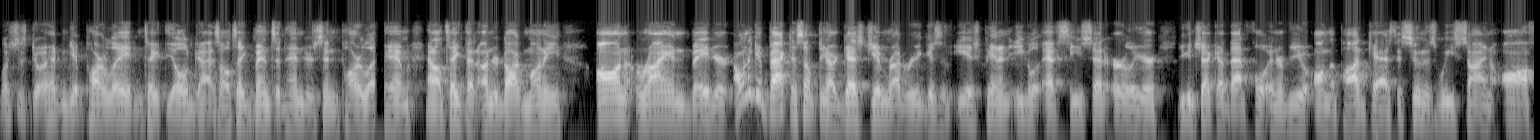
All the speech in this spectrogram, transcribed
Let's just go ahead and get parlayed and take the old guys. I'll take Benson Henderson, parlay him, and I'll take that underdog money on Ryan Bader. I want to get back to something our guest Jim Rodriguez of ESPN and Eagle FC said earlier. You can check out that full interview on the podcast as soon as we sign off.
